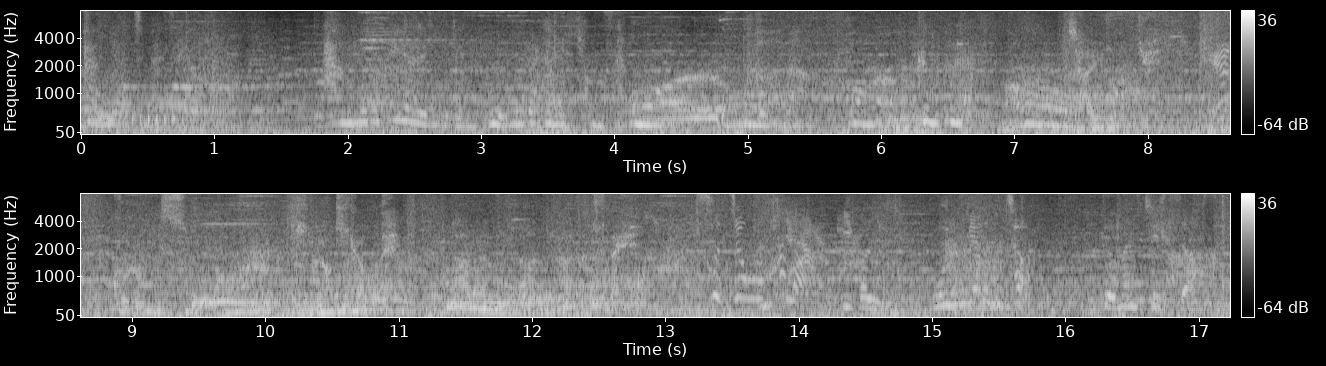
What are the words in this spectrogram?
방해하지 마세요. 방으로 해야 할 일은 눈바람의 형상. 기러기가 오네 바람이 마음을 알아주네 수중 환영. 이걸로 운명은 적. 도망칠 수 없어.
